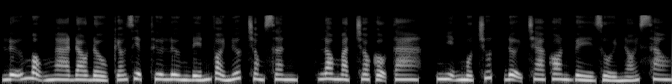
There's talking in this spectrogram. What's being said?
Lữ Mộng Nga đau đầu kéo Diệp Thư Lương đến vòi nước trong sân, lau mặt cho cậu ta, nhịn một chút đợi cha con về rồi nói sau.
